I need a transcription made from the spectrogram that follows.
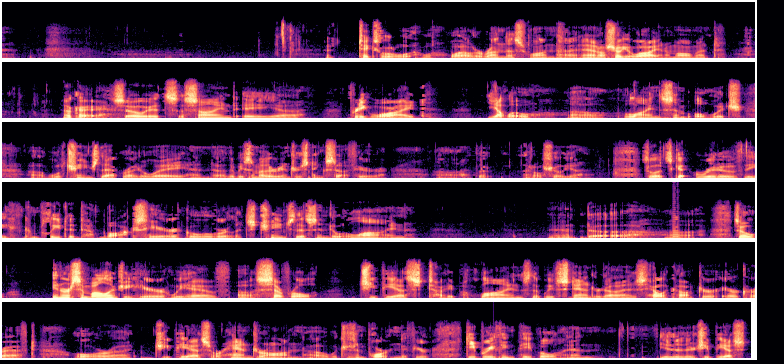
Takes a little while to run this one, uh, and I'll show you why in a moment. Okay, so it's assigned a uh, pretty wide yellow uh, line symbol, which uh, we'll change that right away, and uh, there'll be some other interesting stuff here uh, that, that I'll show you. So let's get rid of the completed box here, go over, let's change this into a line. And so in our symbology here, we have several GPS type lines that we've standardized, helicopter, aircraft, or uh, GPS or hand drawn, uh, which is important if you're debriefing people and either their GPS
